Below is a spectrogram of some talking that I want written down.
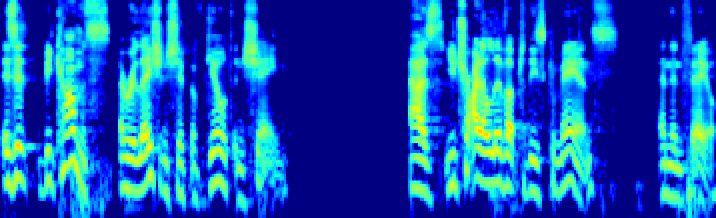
is it becomes a relationship of guilt and shame as you try to live up to these commands and then fail.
